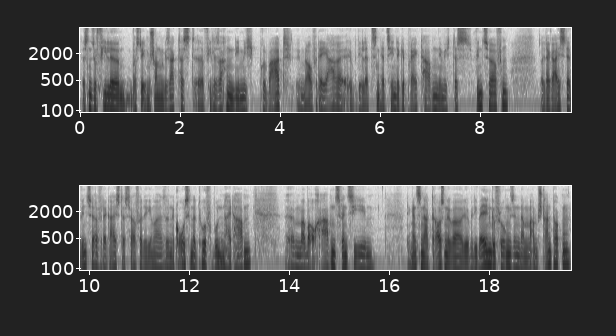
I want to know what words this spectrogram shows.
das sind so viele, was du eben schon gesagt hast, äh, viele Sachen, die mich privat im Laufe der Jahre, über die letzten Jahrzehnte geprägt haben, nämlich das Windsurfen, weil der Geist der Windsurfer, der Geist der Surfer, die immer so eine große Naturverbundenheit haben, ähm, aber auch abends, wenn sie den ganzen Tag draußen über, über die Wellen geflogen sind, am, am Strand hocken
